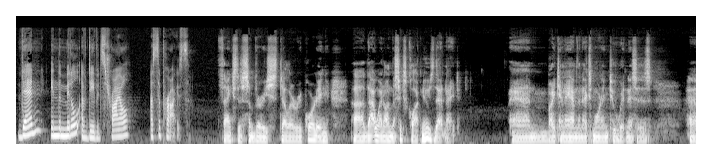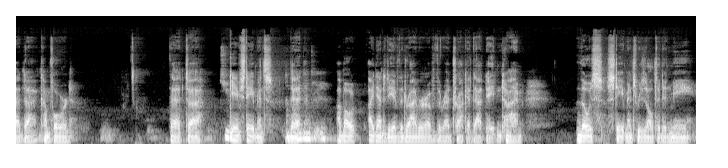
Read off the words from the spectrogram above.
Then, in the middle of David's trial, a surprise. Thanks to some very stellar reporting, uh, that went on the six o'clock news that night. And by 10 a.m. the next morning, two witnesses had uh, come forward that uh, gave statements that identity. about identity of the driver of the red truck at that date and time. Those statements resulted in me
